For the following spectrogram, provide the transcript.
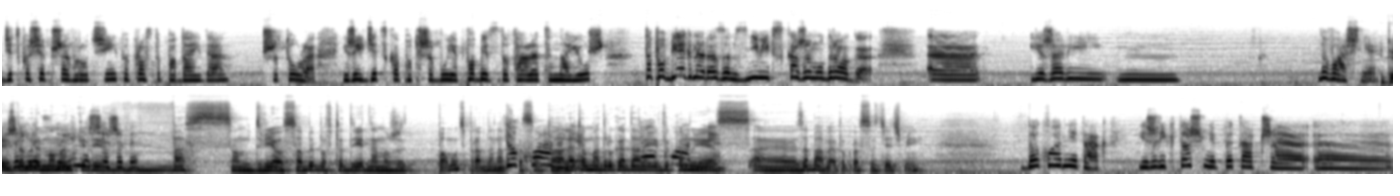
dziecko się przewróci, po prostu podejdę, przytulę. Jeżeli dziecko potrzebuje pobiec do toalety na już, to pobiegnę razem z nimi, wskażę mu drogę. E, jeżeli. Mm, no właśnie. I to jest dobry moment, kiedy się, żeby. was są dwie osoby, bo wtedy jedna może pomóc, prawda? Na przykład są Dokładnie. toaletą, a druga dalej Dokładnie. wykonuje z, e, zabawę po prostu z dziećmi. Dokładnie tak. Jeżeli ktoś mnie pyta, czy e,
